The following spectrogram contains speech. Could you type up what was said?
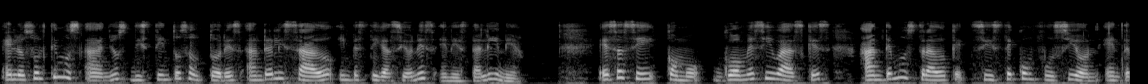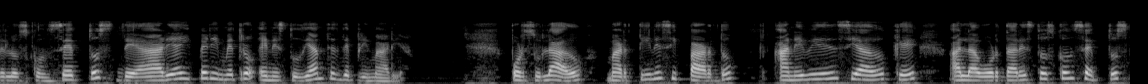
En los últimos años, distintos autores han realizado investigaciones en esta línea. Es así como Gómez y Vázquez han demostrado que existe confusión entre los conceptos de área y perímetro en estudiantes de primaria. Por su lado, Martínez y Pardo han evidenciado que al abordar estos conceptos,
